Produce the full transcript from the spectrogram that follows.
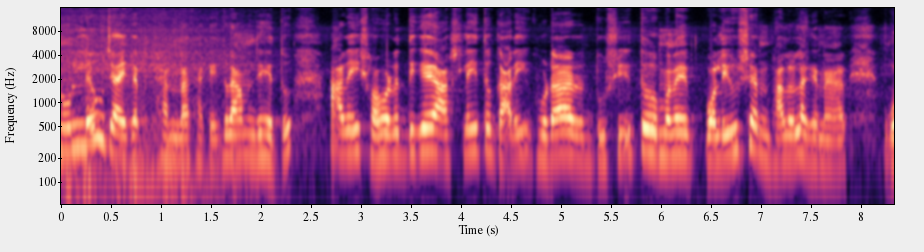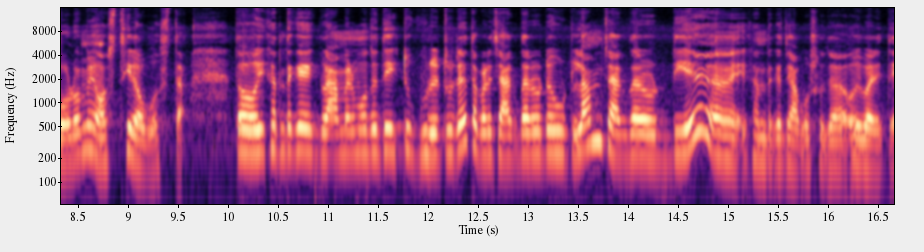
নড়লেও জায়গাটা ঠান্ডা থাকে গ্রাম যেহেতু। আর এই শহরের দিকে আসলেই তো গাড়ি ঘোড়ার দূষিত মানে পলিউশন ভালো লাগে না আর গরমে অস্থির অবস্থা। তো ওইখান থেকে গ্রামের মধ্যে দিয়ে একটু ঘুরে টুরে তারপরে চাকদা রোডে উঠলাম, চাকদা রোড দিয়ে এখান থেকে যাব সোজা ওই বাড়িতে।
